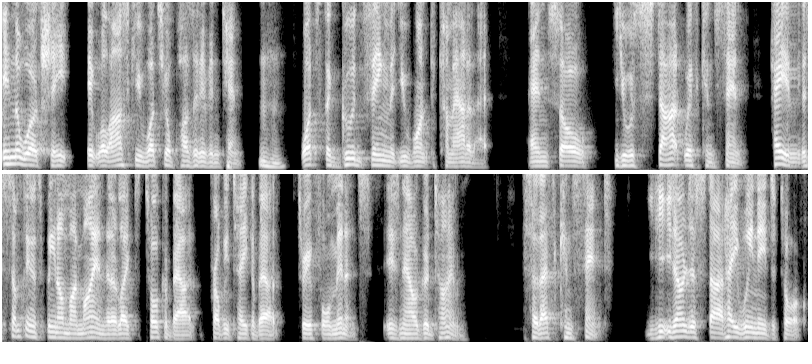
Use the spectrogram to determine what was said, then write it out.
in the worksheet, it will ask you what's your positive intent? Mm-hmm. What's the good thing that you want to come out of that? And so you will start with consent. Hey, there's something that's been on my mind that I'd like to talk about, probably take about three or four minutes. Is now a good time? So that's consent. You, don't just start, hey, we need to talk.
